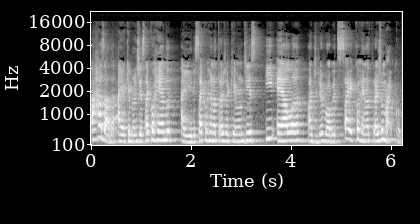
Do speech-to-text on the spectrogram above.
arrasada. Aí a Cameron Diaz sai correndo, aí ele sai correndo atrás da Cameron Diaz e ela, a Julia Roberts, sai correndo atrás do Michael.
